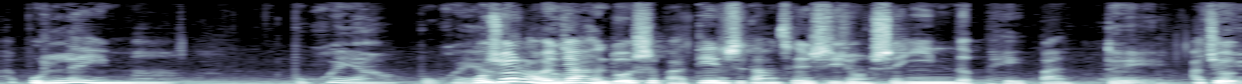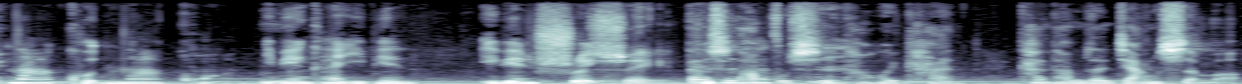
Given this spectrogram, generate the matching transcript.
他不累吗？不会啊，不会、啊。我觉得老人家很多是把电视当成是一种声音的陪伴，对，啊，就拉捆拉垮，一边看一边一边睡睡。但是他不是，他会看看他们在讲什么。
